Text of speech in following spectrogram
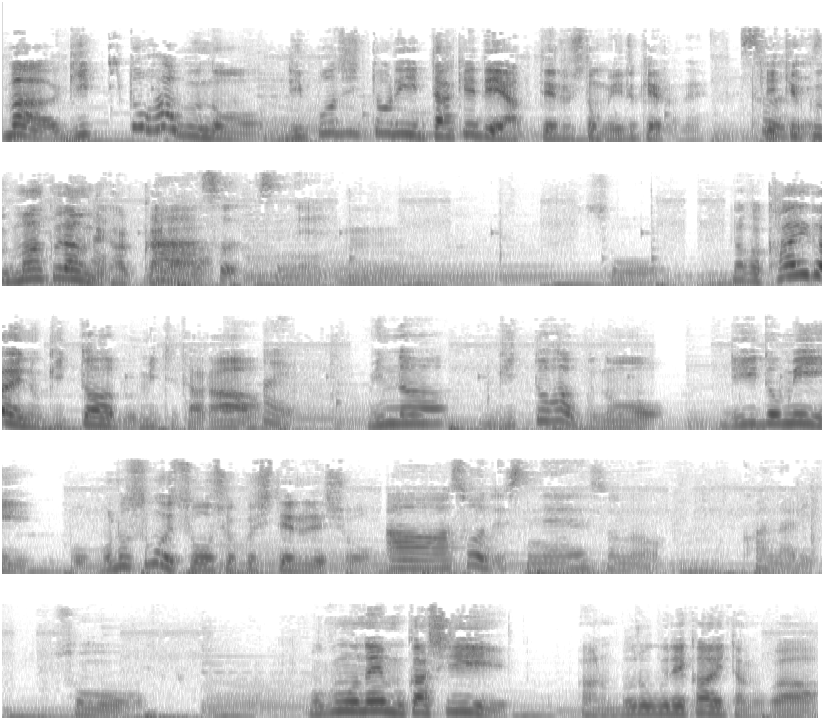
まあ、GitHub のリポジトリだけでやってる人もいるけどね。結局、マークダウンで書くから。はいあそうですね。うん。そう。なんか海外の GitHub 見てたら、はい。みんな GitHub のリードミーをものすごい装飾してるでしょ。ああ、そうですね。その、かなり。そう。僕もね、昔、あの、ブログで書いたのが、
